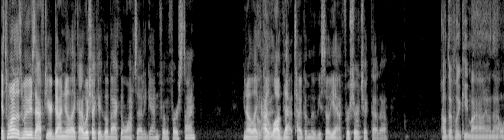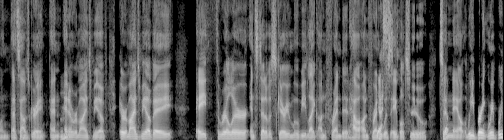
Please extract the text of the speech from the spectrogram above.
it's one of those movies after you're done, you're like, I wish I could go back and watch that again for the first time. You know, like I love that type of movie. So yeah, for sure, check that out. I'll definitely keep my eye on that one. That sounds great, and Mhm. and it reminds me of it reminds me of a a thriller instead of a scary movie like Unfriended. How Unfriended was able to to Yep. nail. We bring we, we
